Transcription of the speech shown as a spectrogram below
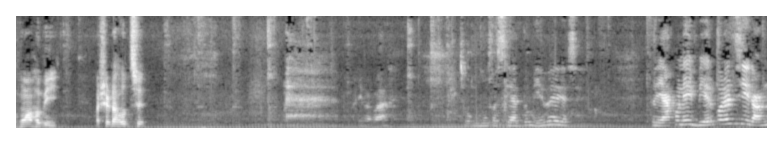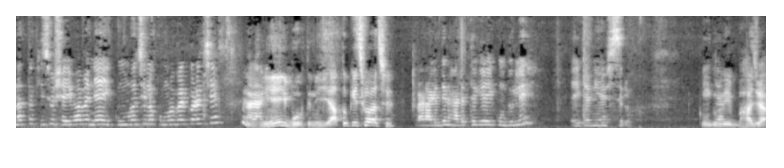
ধোঁয়া হবেই। আর সেটা হচ্ছে আজকে একদম এ হয়ে গেছে। তো এখন এই বের করেছি রান্নার তো কিছু সেইভাবে নেই। কুমড়ো ছিল কুমড়ো বের করেছি। আর নেই বলতে নেই এত কিছু আছে। আর আগের দিন হাটের থেকে এই কুঁদুলি এইটা নিয়ে এসেছিল। কুন্দুলি ভাজা?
